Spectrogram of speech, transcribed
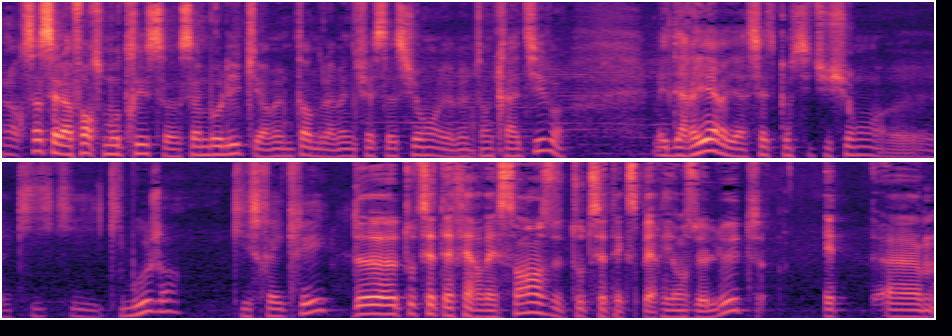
Alors ça, c'est la force motrice symbolique et en même temps de la manifestation et en même temps créative. Mais derrière, il y a cette constitution euh, qui, qui, qui, bouge, qui se réécrit. De toute cette effervescence, de toute cette expérience de lutte, et, euh,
